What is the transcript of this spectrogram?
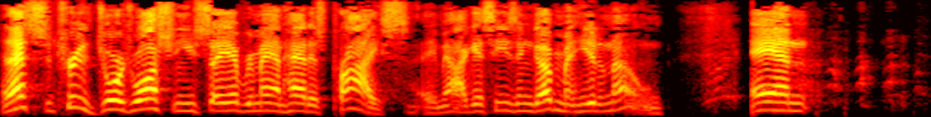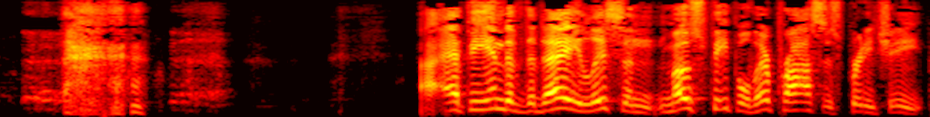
And that's the truth. George Washington, you say every man had his price. Amen. I guess he's in government, he'd have known. And at the end of the day, listen, most people, their price is pretty cheap.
